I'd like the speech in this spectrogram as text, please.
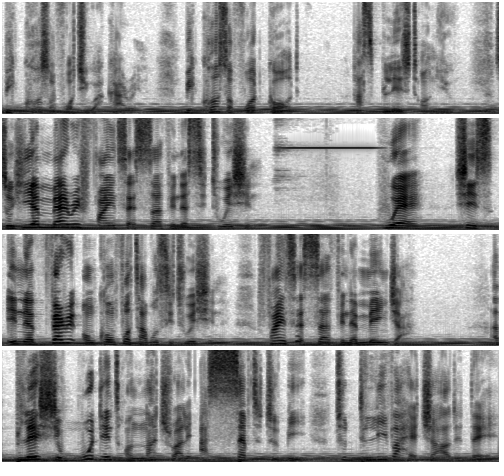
because of what you are carrying, because of what God has placed on you. So here, Mary finds herself in a situation where she's in a very uncomfortable situation, finds herself in a manger, a place she wouldn't unnaturally accept to be, to deliver her child there.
